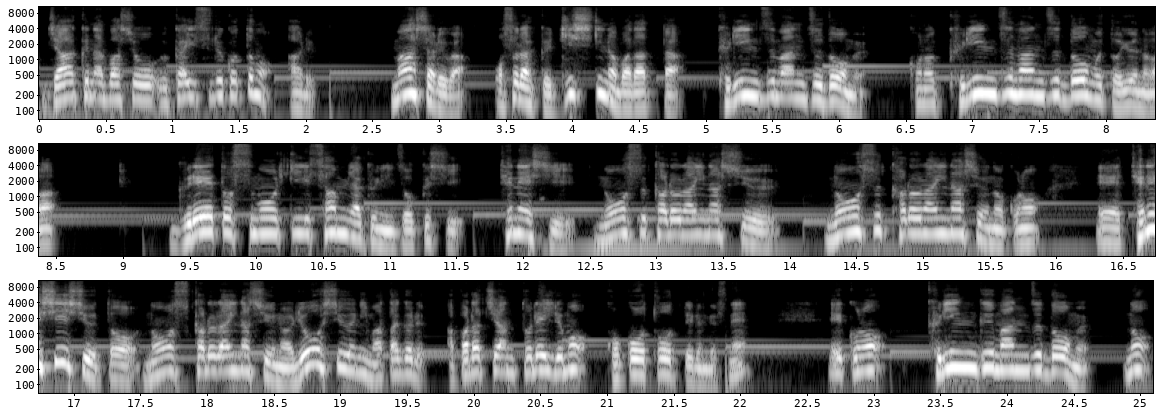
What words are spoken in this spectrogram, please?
邪悪な場所を迂回することもある。マーシャルはおそらく儀式の場だったクリンズマンズドーム。このクリンズマンズドームというのは、グレートスモーキー山脈に属し、テネシー、ノースカロライナ州ノースカロライナ州のこの、えー、テネシー州とノースカロライナ州の両州にまたぐるアパラチアントレイルもここを通っているんですね。えー、このクリングマンズドームの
